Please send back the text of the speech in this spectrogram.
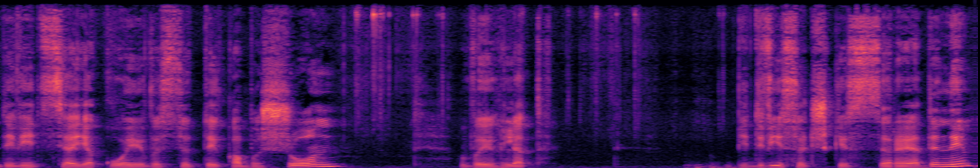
Дивіться, якої висоти кабошон. Вигляд підвісочки зсередини.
